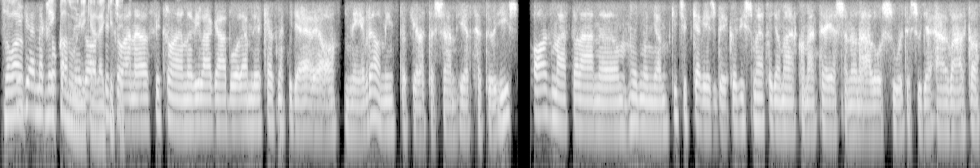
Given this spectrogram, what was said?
Szóval Igen, még tanulni még kell egy Citroen, kicsit. Citroen világából emlékeznek ugye erre a névre, ami tökéletesen érthető is az már talán, hogy mondjam, kicsit kevésbé közismert, hogy a márka már teljesen önállósult, és ugye elvált a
